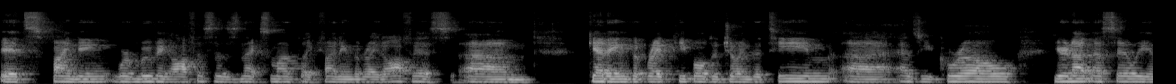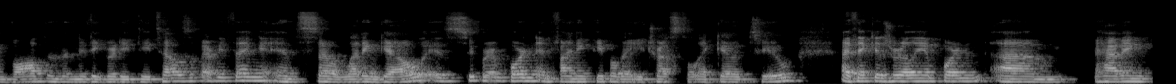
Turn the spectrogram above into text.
It's finding we're moving offices next month, like finding the right office. Um, getting the right people to join the team uh, as you grow you're not necessarily involved in the nitty gritty details of everything and so letting go is super important and finding people that you trust to let go to, i think is really important. Um, having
